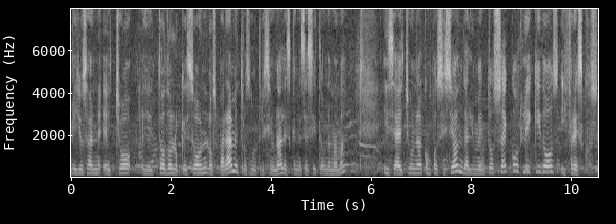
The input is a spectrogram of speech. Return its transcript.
ellos han hecho eh, todo lo que son los parámetros nutricionales que necesita una mamá y se ha hecho una composición de alimentos secos, líquidos y frescos,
